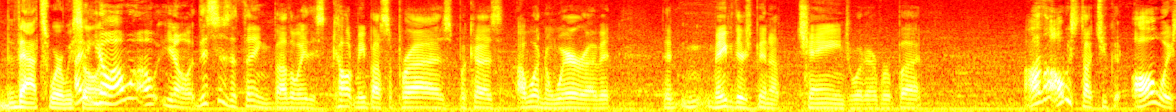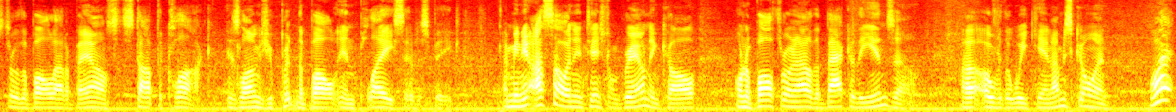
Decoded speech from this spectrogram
that's where we I- saw you it. know, I, you know, this is the thing, by the way, that's caught me by surprise because I wasn't aware of it. That maybe there's been a change, whatever. But I always thought you could always throw the ball out of bounds and stop the clock as long as you're putting the ball in play, so to speak. I mean, I saw an intentional grounding call on a ball thrown out of the back of the end zone uh, over the weekend. I'm just going, what?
